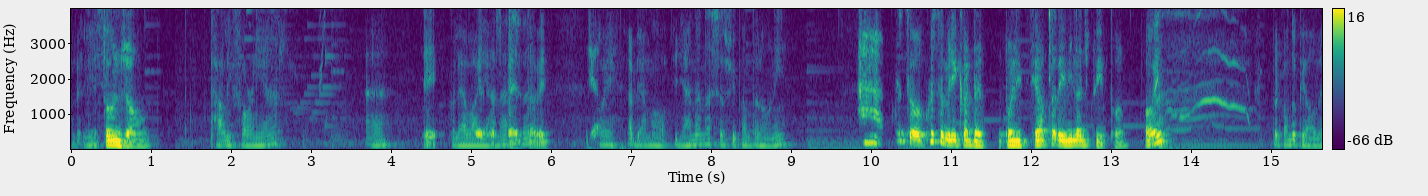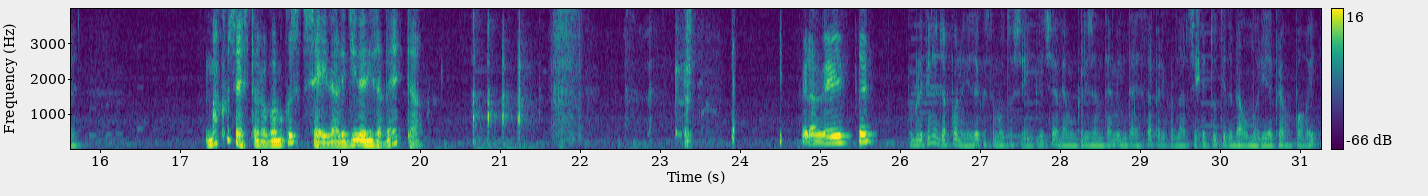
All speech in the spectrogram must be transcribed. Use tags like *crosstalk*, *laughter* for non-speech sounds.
Bellissimo. Elton John. California. Eh? Sì. Con le Eh, Aspetta, Havaianas. vediamo. Poi abbiamo gli ananas sui pantaloni. Ah, questo, questo mi ricorda il poliziotto dei Village People. Poi? *laughs* Per quando piove. Ma cos'è sta roba? Ma cosa sei? La regina Elisabetta? *laughs* Veramente? Completino giapponese, questo è molto semplice. Abbiamo un crisantemo in testa per ricordarci che tutti dobbiamo morire prima o poi.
